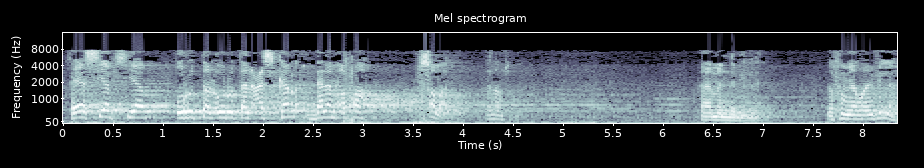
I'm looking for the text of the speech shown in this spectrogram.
saya siap-siap urutan-urutan askar dalam apa salat dalam salat آمنا بالله مفهوم يا أخواني في الله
